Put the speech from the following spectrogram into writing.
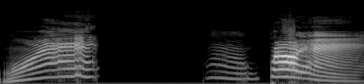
What? Mm, Boy!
